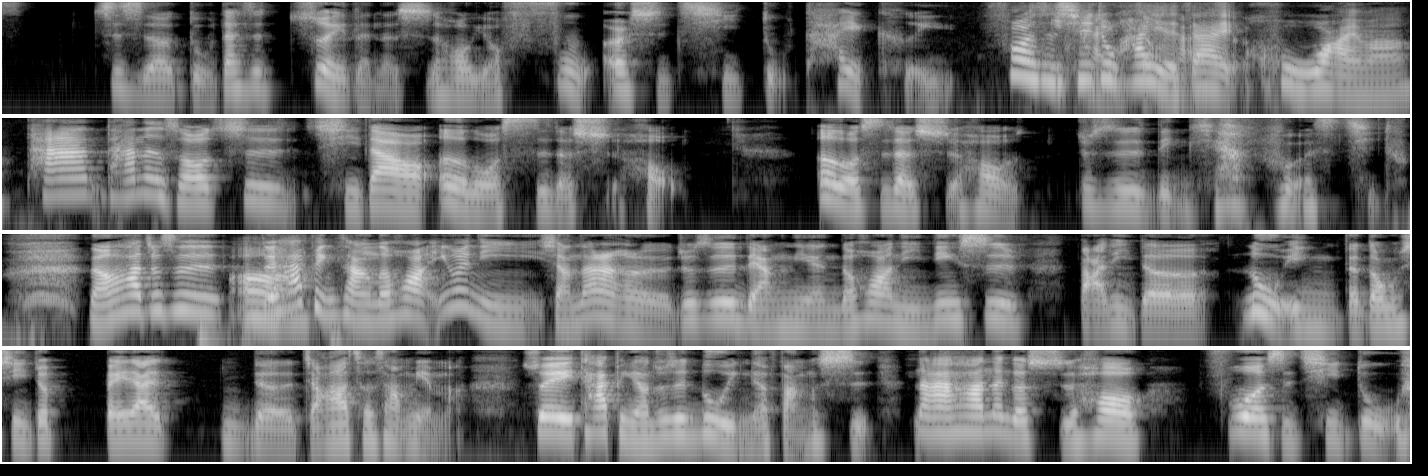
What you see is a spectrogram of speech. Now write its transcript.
四十二度，但是最冷的时候有负二十七度，它也可以。负二十七度，它也在户外吗？它它那个时候是骑到俄罗斯的时候，俄罗斯的时候就是零下负二十七度，然后它就是对它平常的话，因为你想当然了，就是两年的话，你一定是把你的露营的东西就背在你的脚踏车上面嘛，所以他平常就是露营的方式。那他那个时候。负二十七度，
